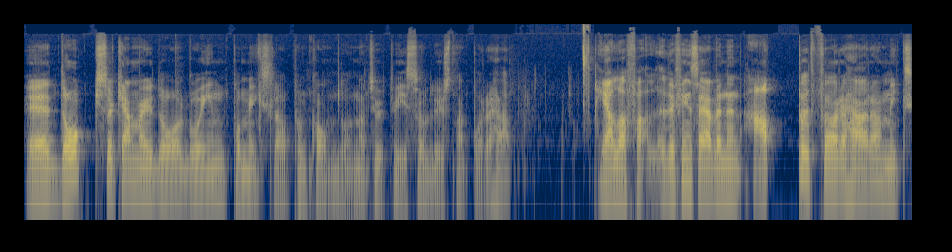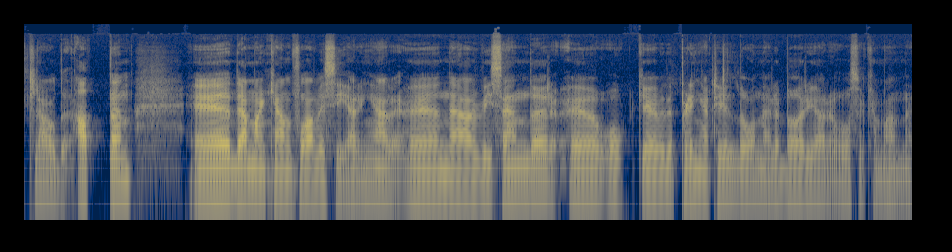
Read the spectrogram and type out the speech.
Eh, dock så kan man ju då gå in på mixcloud.com då naturligtvis och lyssna på det här. I alla fall, det finns även en app för det här, Mixcloud-appen. Eh, där man kan få aviseringar eh, när vi sänder eh, och eh, det plingar till då när det börjar och så kan man eh,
